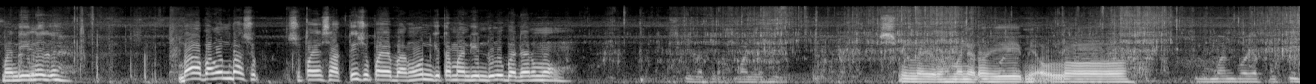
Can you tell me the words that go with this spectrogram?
Mandiin aja. Mbak bangun mbak sup- supaya sakti supaya bangun kita mandiin dulu badanmu. Bismillahirrahmanirrahim. Bismillahirrahmanirrahim ya Allah. Siluman buaya putih.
